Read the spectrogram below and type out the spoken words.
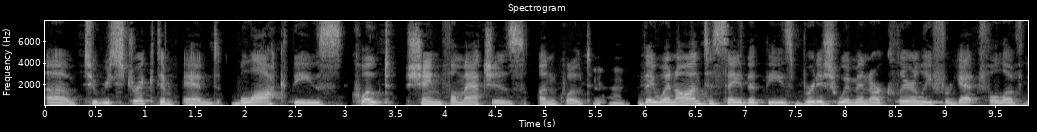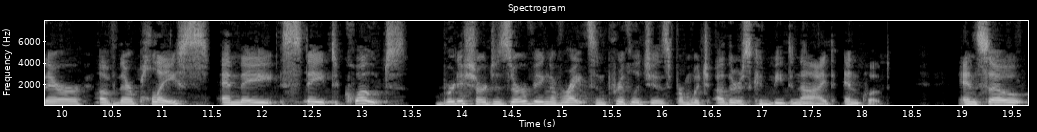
uh, to restrict and, and, block these quote shameful matches unquote mm-hmm. they went on to say that these british women are clearly forgetful of their of their place and they state quote british are deserving of rights and privileges from which others can be denied end quote and so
